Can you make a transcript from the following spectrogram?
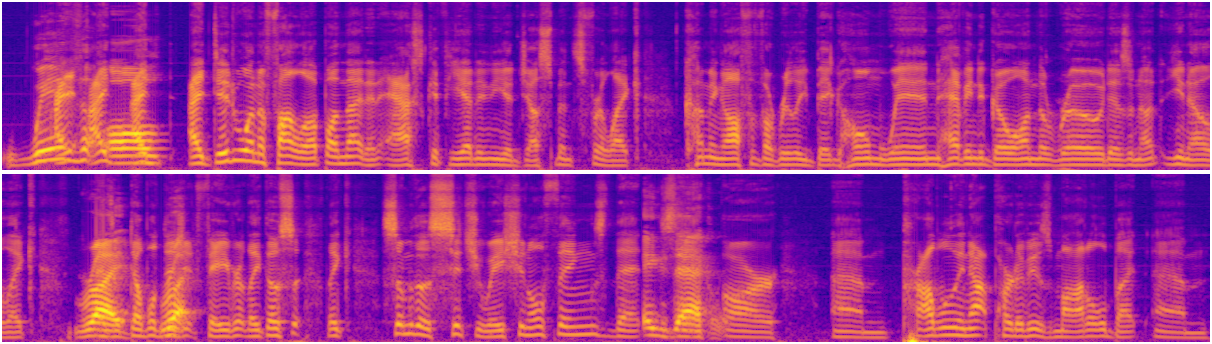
With I, I, all, I, I did want to follow up on that and ask if he had any adjustments for like coming off of a really big home win, having to go on the road as an you know like right double digit right. favorite, like those like some of those situational things that exactly that are um, probably not part of his model, but um,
